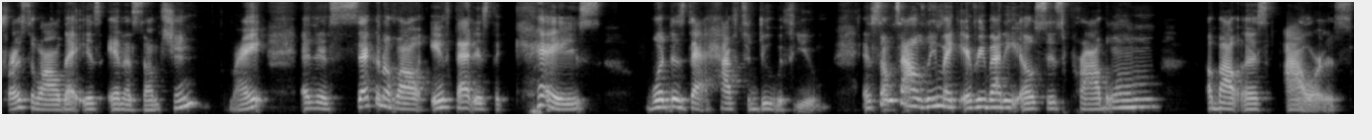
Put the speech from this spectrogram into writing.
first of all, that is an assumption, right? And then second of all, if that is the case, what does that have to do with you? And sometimes we make everybody else's problem about us ours,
